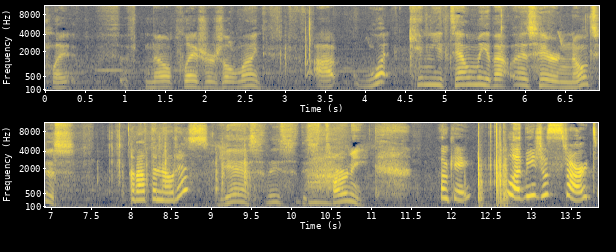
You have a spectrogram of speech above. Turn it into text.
Play, no pleasure's all mine. Uh, what can you tell me about this here notice? About the notice? Yes, this this tourney. Okay. Let me just start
